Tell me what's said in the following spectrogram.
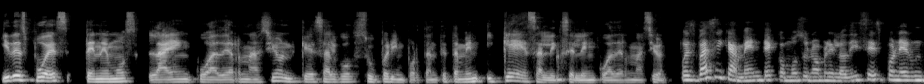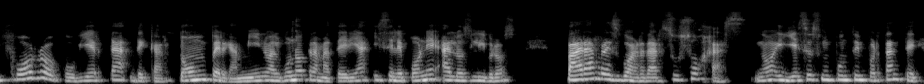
Y después tenemos la encuadernación, que es algo súper importante también. ¿Y qué es, Alex, la encuadernación? Pues básicamente, como su nombre lo dice, es poner un forro o cubierta de cartón, pergamino, alguna otra materia y se le pone a los libros para resguardar sus hojas, ¿no? Y eso es un punto importante.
